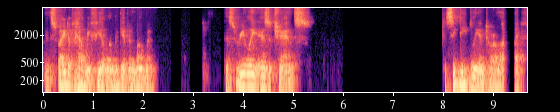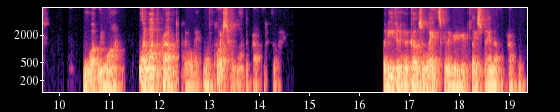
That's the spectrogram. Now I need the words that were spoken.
in spite of how we feel in the given moment, this really is a chance to see deeply into our life and what we want. Well, I want the problem to go away. Well, of course, we want the problem to go away. But even if it goes away, it's going to be replaced by another problem.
